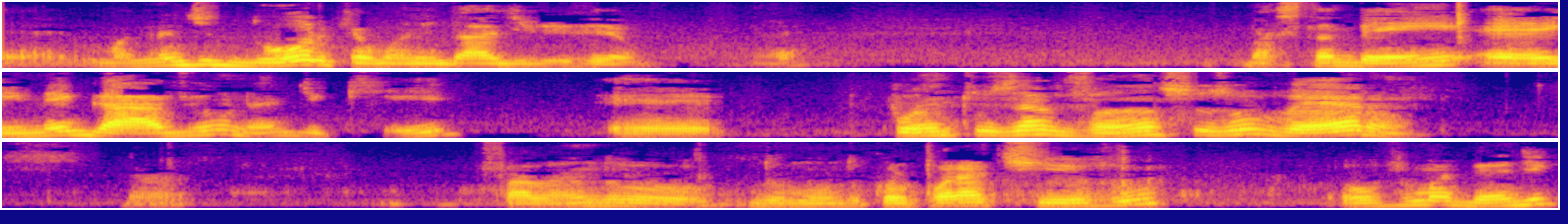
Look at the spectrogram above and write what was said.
é, uma grande dor que a humanidade viveu. Né? Mas também é inegável, né, de que é, quantos avanços houveram. Né? falando do mundo corporativo, houve uma grande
